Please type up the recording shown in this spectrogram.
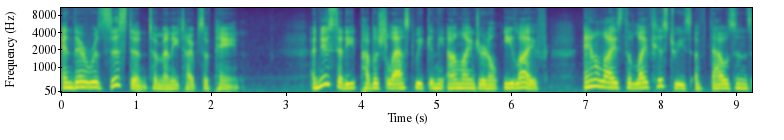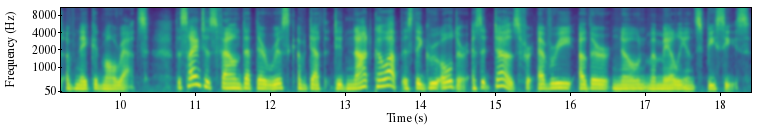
and they're resistant to many types of pain. A new study published last week in the online journal eLife analyzed the life histories of thousands of naked mole rats. The scientists found that their risk of death did not go up as they grew older, as it does for every other known mammalian species.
